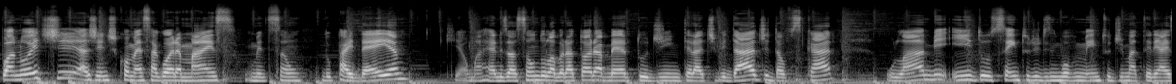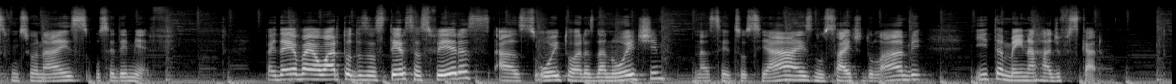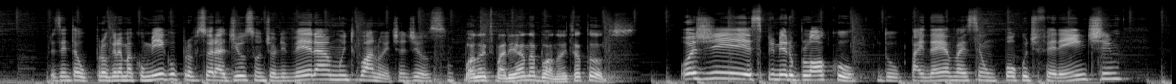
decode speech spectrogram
Boa noite, a gente começa agora mais uma edição do Paideia, que é uma realização do Laboratório Aberto de Interatividade da UFSCar, o LAB, e do Centro de Desenvolvimento de Materiais Funcionais, o CDMF. O Paideia vai ao ar todas as terças-feiras, às 8 horas da noite, nas redes sociais, no site do Lab e também na Rádio UFSCar. Apresenta o programa comigo, professor Adilson de Oliveira. Muito boa noite, Adilson. Boa noite, Mariana. Boa noite a todos. Hoje, esse primeiro bloco do Paideia vai ser um pouco diferente.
